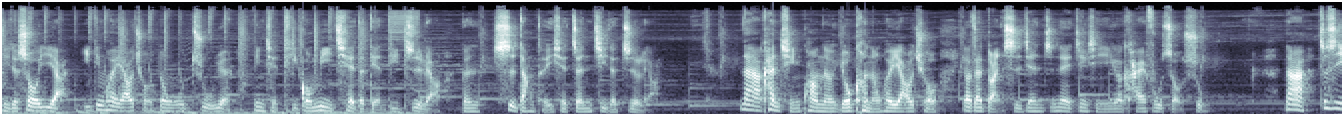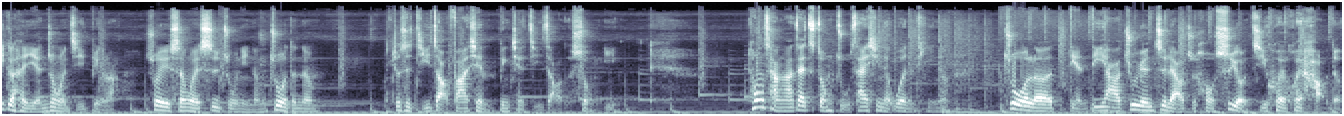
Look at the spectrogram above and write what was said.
你的兽医啊一定会要求动物住院，并且提供密切的点滴治疗跟适当的一些针剂的治疗。那看情况呢，有可能会要求要在短时间之内进行一个开腹手术。那这是一个很严重的疾病了，所以身为事主，你能做的呢？就是及早发现，并且及早的送医。通常啊，在这种阻塞性的问题呢，做了点滴啊、住院治疗之后是有机会会好的。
